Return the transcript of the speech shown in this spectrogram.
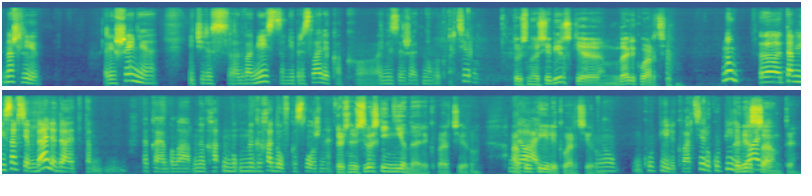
И нашли решение, и через э, два месяца мне прислали, как э, они заезжают в новую квартиру. То есть в Новосибирске дали квартиру? Ну, э, там не совсем дали, да, это там такая была многоходовка сложная. То есть в Новосибирске не дали квартиру, а да. купили квартиру? Ну, купили квартиру, купили, Коммерсанты. Дали.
